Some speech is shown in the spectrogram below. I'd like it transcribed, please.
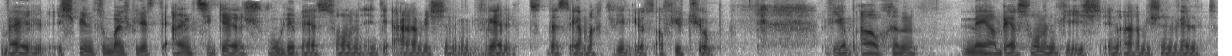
weil ich bin zum Beispiel jetzt die einzige schwule Person in der arabischen Welt, dass er macht Videos auf YouTube. Wir brauchen mehr Personen wie ich in der arabischen Welt.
